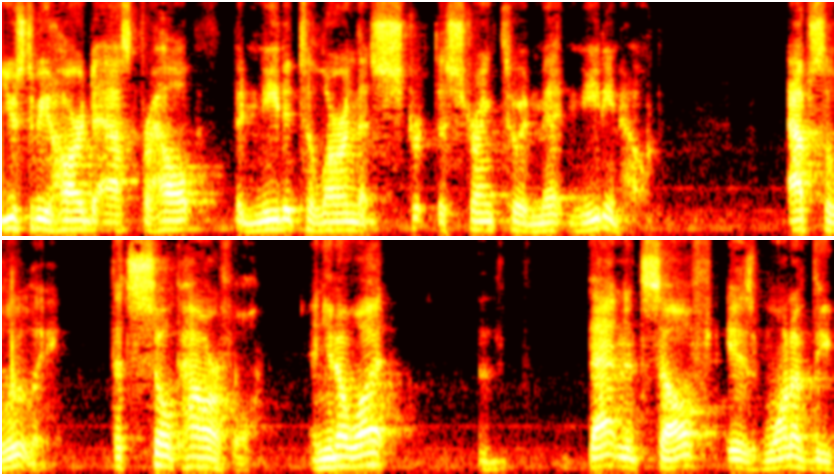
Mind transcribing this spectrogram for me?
Used to be hard to ask for help, but needed to learn that the strength to admit needing help. Absolutely. That's so powerful. And you know what? That in itself is one of the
